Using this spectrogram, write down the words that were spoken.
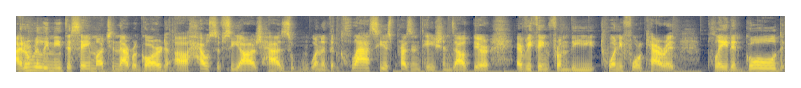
I don't really need to say much in that regard. Uh, House of Sillage has one of the classiest presentations out there, everything from the 24 karat plated gold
